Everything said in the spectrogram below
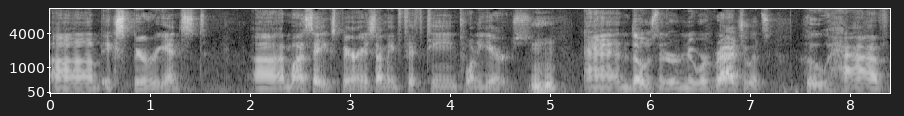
um, experienced. Uh, and when I say experienced, I mean 15, 20 years. And those that are newer graduates who have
